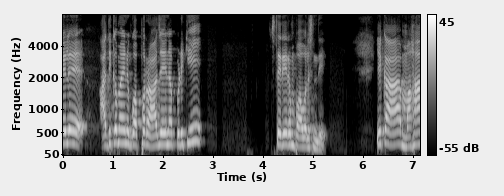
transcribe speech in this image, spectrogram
ఏలే అధికమైన గొప్ప రాజు అయినప్పటికీ శరీరం పోవలసింది. ఇక మహా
